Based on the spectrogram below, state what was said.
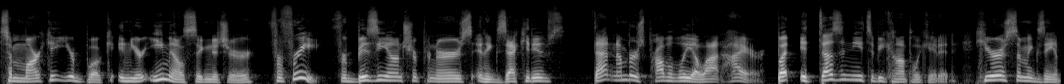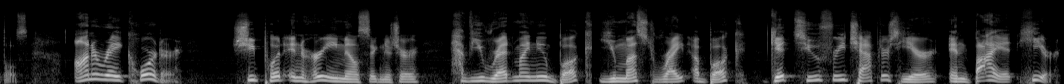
to market your book in your email signature for free. For busy entrepreneurs and executives, that number is probably a lot higher, but it doesn't need to be complicated. Here are some examples. Honore Corder she put in her email signature Have you read my new book? You must write a book. Get two free chapters here and buy it here.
